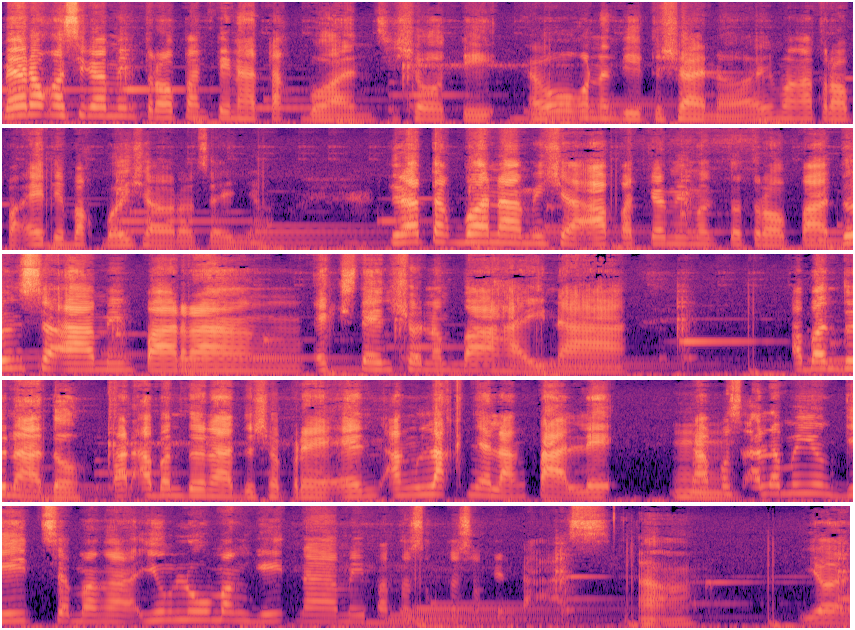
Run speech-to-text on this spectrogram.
meron kasi kaming tropang tinatakbuhan, si Shoti. Ewan ko nandito siya, no? Yung mga tropa, eh, Back Boy, shoutout sa inyo. Tinatakbuhan namin siya, apat kami magtotropa. Doon sa aming parang extension ng bahay na abandonado. Parang abandonado siya, pre. And ang lock niya lang, tali. Mm. Tapos alam mo yung gate sa mga, yung lumang gate na may patusok-tusok yung taas. Oo. Yun.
